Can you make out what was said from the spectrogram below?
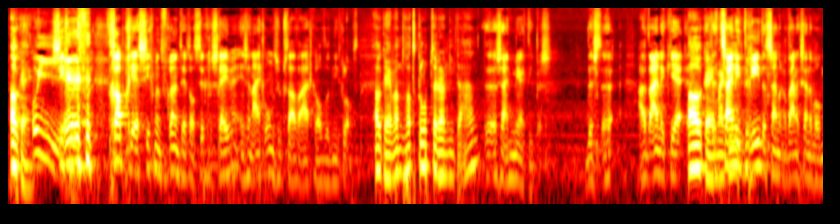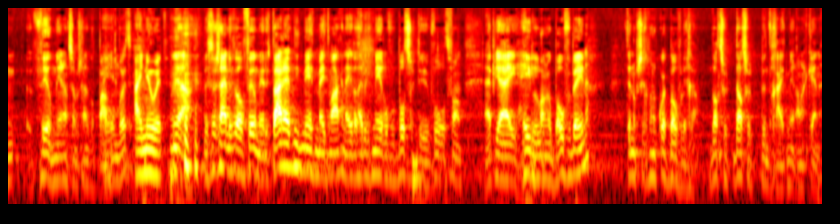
Oké, Oei. Sigmund, het grappige is, Sigmund Freud heeft dat stuk geschreven. In zijn eigen onderzoek staat er eigenlijk al dat het niet klopt. oké, want wat klopt er dan niet aan? Er zijn meer types. Dus uiteindelijk, je, Oké, het zijn niet drie, dat zijn er, uiteindelijk zijn er wel veel meer. En het zijn waarschijnlijk een paar honderd. I knew it. Ja, dus er zijn er wel veel meer. Dus daar heeft niet meer mee te maken. Nee, dan heb ik meer over botstructuur. Bijvoorbeeld van, heb jij hele lange bovenbenen ten opzichte van een kort bovenlichaam? Dat soort, dat soort punten ga je het meer aan herkennen.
